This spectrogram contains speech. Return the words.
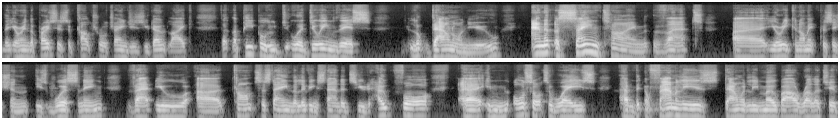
that you're in the process of cultural changes you don't like, that the people who, do, who are doing this look down on you, and at the same time that uh, your economic position is worsening, that you uh, can't sustain the living standards you'd hope for uh, in all sorts of ways, um, that your family is downwardly mobile relative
